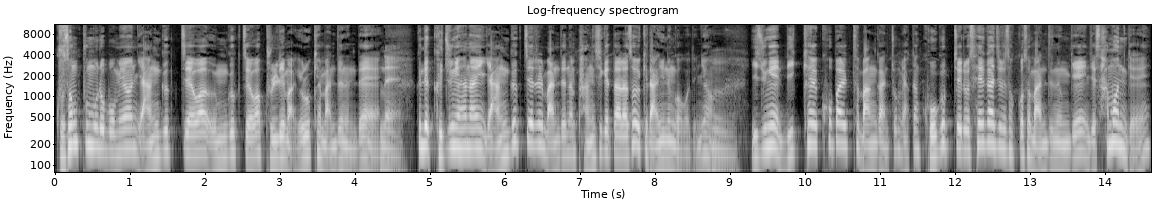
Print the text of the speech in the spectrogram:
구성품으로 보면 양극재와 음극재와 분리막 이렇게 만드는데 네. 근데 그 중에 하나인 양극재를 만드는 방식에 따라서 이렇게 나뉘는 거거든요. 음. 이 중에 니켈, 코발트, 망간 좀 약간 고급 재료 세 가지를 섞어서 만드는 게 이제 삼원계.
